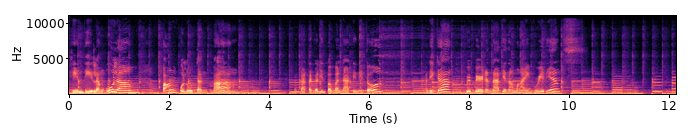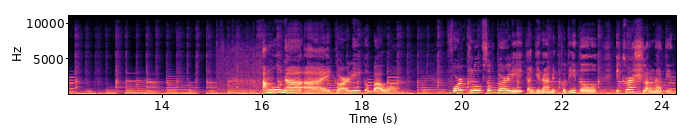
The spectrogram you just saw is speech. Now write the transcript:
hindi lang ulam, pangpulutan pa. Patatagalin pa ba natin ito? Halika, prepare na natin ang mga ingredients. Ang una ay garlic o bawang. 4 cloves of garlic ang ginamit ko dito. I-crush lang natin.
